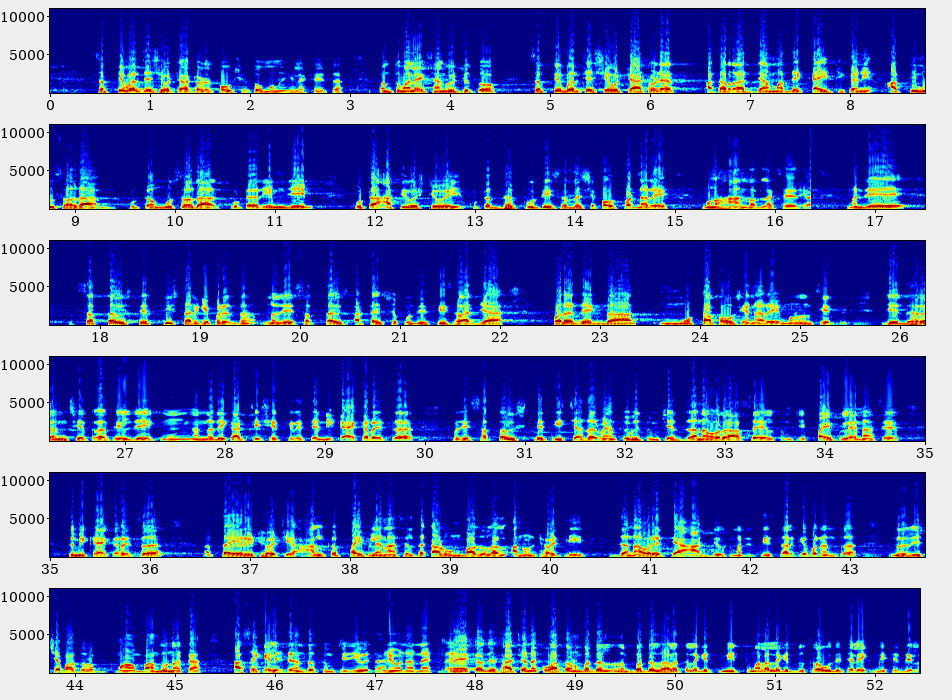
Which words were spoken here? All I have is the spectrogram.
सप्टेंबरच्या शेवटच्या आठवड्यात पाऊस येतो म्हणून हे लक्षात येतं. पण तुम्हाला एक सांगू इच्छितो सप्टेंबरच्या शेवटच्या आठवड्यात आता राज्यामध्ये काही ठिकाणी अतिमुसळधार कुठं मुसळधार कुठं रिमझिम कुठं अतिवृष्टी होईल कुठं धगपुटी सदस्य पाऊस पडणार आहे म्हणून हा अंदाज लक्षात येतो. म्हणजे सत्तावीस ते तीस तारखेपर्यंत म्हणजे सत्तावीस अठ्ठावीस एकोणतीस तीस राज्या परत एकदा मोठा पाऊस येणार आहे म्हणून शेत जे धरण क्षेत्रातील जे नदीकाठचे शेतकरी त्यांनी काय करायचं? म्हणजे सत्तावीस ते तीसच्या दरम्यान तुम्ही तुमचे जनावरं असेल तुमची पाईपलाईन असेल तुम्ही काय करायचं? तयारी ठेवायची. आल्क पाईपलाईन असेल तर काढून बाजूला आणून ठेवायची. जनावरे त्या आठ दिवस म्हणजे तीस तारखेपर्यंत नदीच्या बाजूला बांधू नका. असं केल्याच्यानंतर तुमची जीवितहानी होणार नाही. एखाद्या वेळेस अचानक वातावरण बदल बदल झाला तर लगेच मी तुम्हाला लगेच दुसरा उद्याच्याला एक मेसेज दिला.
